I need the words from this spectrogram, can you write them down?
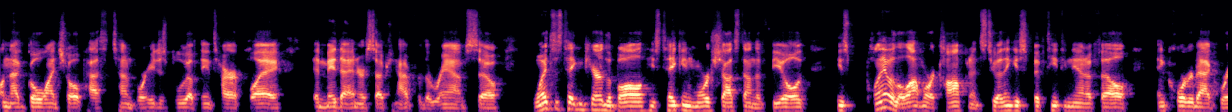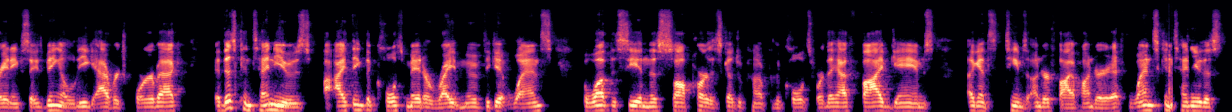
on that goal line show pass attempt where he just blew up the entire play and made that interception happen for the Rams. So Wentz is taking care of the ball. He's taking more shots down the field. He's playing with a lot more confidence, too. I think he's 15th in the NFL in quarterback rating. So he's being a league average quarterback. If this continues, I think the Colts made a right move to get Wentz, but we'll have to see in this soft part of the schedule coming up for the Colts where they have five games against teams under 500. If Wentz continue this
